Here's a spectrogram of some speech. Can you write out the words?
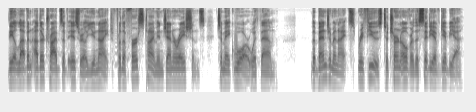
the eleven other tribes of Israel unite for the first time in generations to make war with them. The Benjaminites refuse to turn over the city of Gibeah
